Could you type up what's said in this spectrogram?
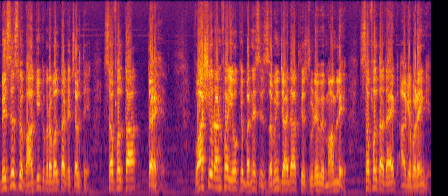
बिज़नेस में भाग्य की प्रबलता के चलते सफलता तय है। वाशी और अनफा योग के बनने से ज़मीन जायदाद के जुड़े हुए मामले सफलतादायक आगे बढ़ेंगे।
